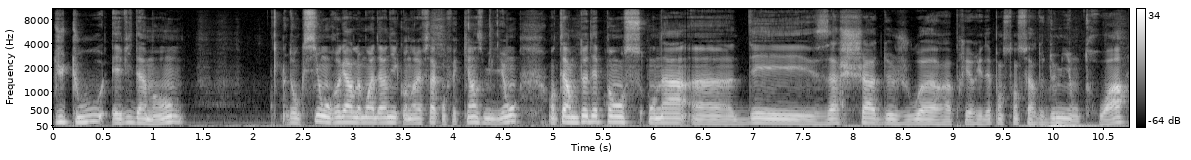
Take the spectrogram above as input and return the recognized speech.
du tout, évidemment. Donc si on regarde le mois dernier, qu'on enlève ça, qu'on fait 15 millions, en termes de dépenses, on a euh, des achats de joueurs, a priori dépenses transferts de 2 millions 3.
